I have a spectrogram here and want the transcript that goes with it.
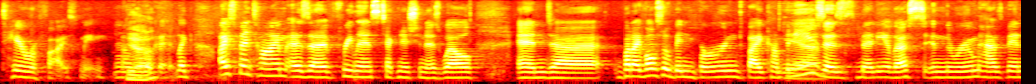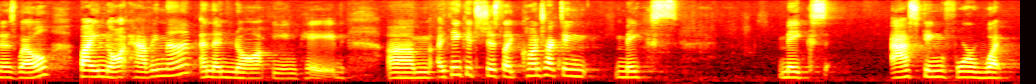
terrifies me a Yeah. little bit like i spent time as a freelance technician as well and uh, but i've also been burned by companies Yeah. as many of us in the room have been as well by not having that and then not being paid um, i think it's just like contracting makes makes asking for what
